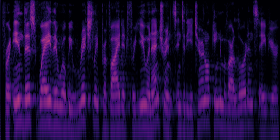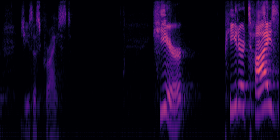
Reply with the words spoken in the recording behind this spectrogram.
For in this way there will be richly provided for you an entrance into the eternal kingdom of our Lord and Savior, Jesus Christ. Here, Peter ties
